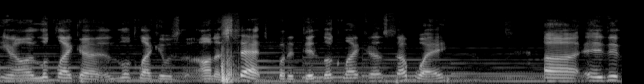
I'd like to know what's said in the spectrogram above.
you know, it looked like a it looked like it was on a set, but it did look like a subway. Uh, it did.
